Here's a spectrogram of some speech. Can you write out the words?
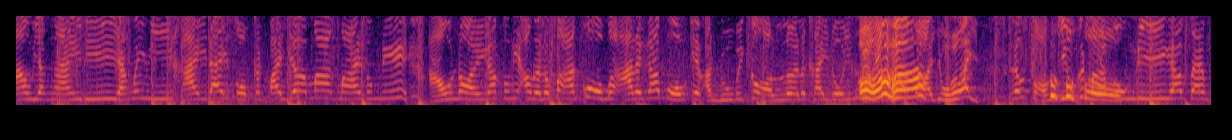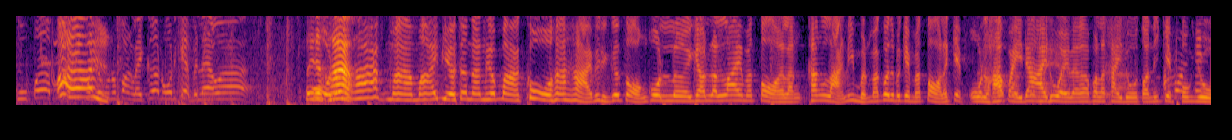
ายังไงดียังไม่มีใครได้ศพกันไปเยอะมากมายตรงนี้ เอาหน่อยครับตรงนี้เอาหน่อยแล้วมาโกมาเลยครับผมเก็บอันดูไปก่อนเลยแล้วใครโดนยังไงโอ้โหต่ออยู่เฮ้ย แล้วสองคิวขึ้นมาตรงนี้ครับแซมคูเปอร์เอ้ยทางฝั่งไลเกอร์โดนเก็บไปแล้วอะ เฮ้ยโอ้เดี๋ยวโหภาพลากมาไม้เดียวเท่านั้นครับมาโก้ฮะหายไปถึงก็สองคนเลยครับแล้วไล่มาต่อหลังข้างหลังนี่เหมือนมาโก้จะไปเก็บมาต่อแล้วเก็บโอลาฟไปได้ด้วยแล้วครับเพราะใครโดตอนนี้เก็บพงอยู่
